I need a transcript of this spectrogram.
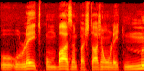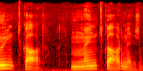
O, o, leite com base em pastagem é um leite muito caro, muito caro mesmo.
